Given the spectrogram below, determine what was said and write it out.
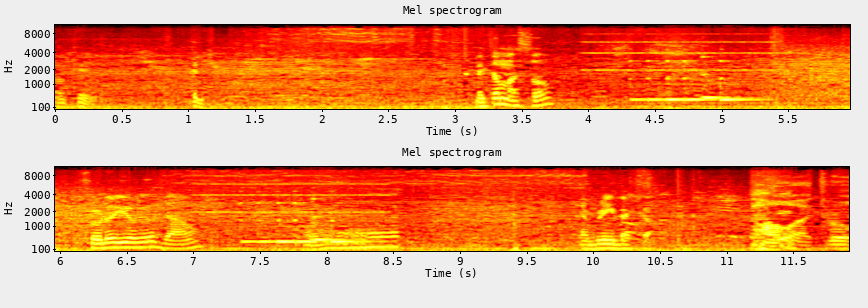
Okay. Finish. Make a muscle. Throw the yo-yo down. And bring it back up. Power throw.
